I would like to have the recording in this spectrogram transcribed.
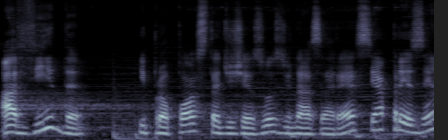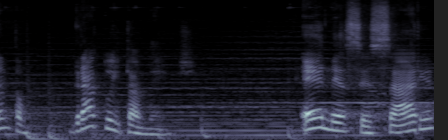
a vida e proposta de Jesus de Nazaré se apresentam gratuitamente. É necessária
